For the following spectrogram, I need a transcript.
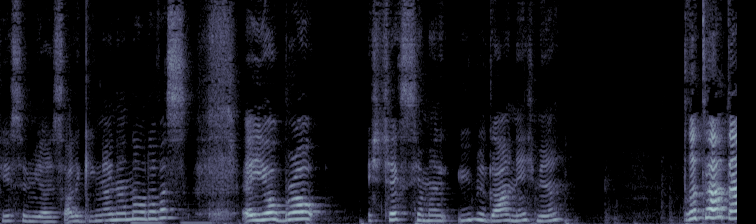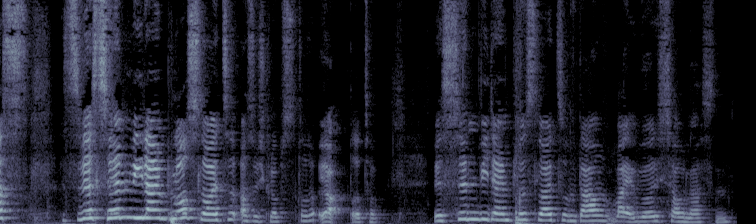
Okay, sind wir jetzt alle gegeneinander oder was? Ey, yo, Bro. Ich check's ja mal übel gar nicht mehr. Dritter, das. wir sind wieder ein Plus, Leute. Also ich glaube, es ist dritter. Ja, dritter. Wir sind wieder im Plus, Leute, und da würde ich es auch lassen.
